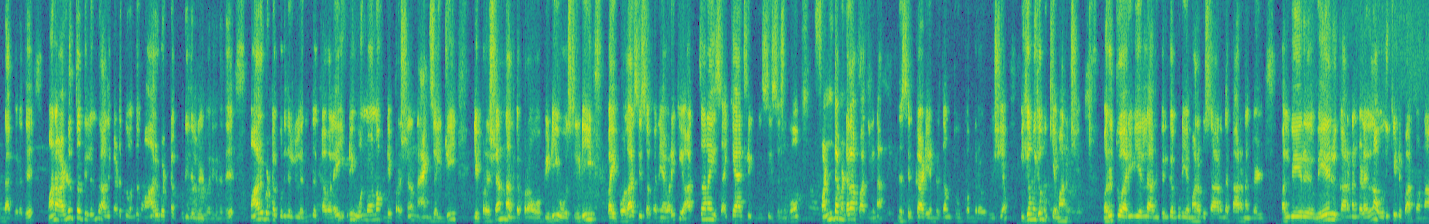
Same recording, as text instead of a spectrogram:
உண்டாக்குகிறது. மன அழுத்தத்திலிருந்து அதுக்கு அடுத்து வந்து மாறுபட்ட புரிதல்கள் வருகிறது. மாறுபட்ட புரிதல்கள் இருந்து கவலை இப்படி ஒன்னொன்னும் டிப்ரெஷன் ஆங்ஸைட்டி டிப்ரெஷன் அதுக்கப்புறம் ஓபிடி ஓசிடி பைப்போலார் சிசோபனியா வரைக்கும் அத்தனை சைக்கியாட்ரிக் டிசீசஸுக்கும் ஃபண்டமெண்டலா பாத்தீங்கன்னா இந்த சிற்காடியன் ரிதம் தூக்கம்ங்கிற ஒரு விஷயம் மிக மிக முக்கியமான விஷயம். மருத்துவ அறிவியல்ல அதுக்கு இருக்கக்கூடிய மரபு சார்ந்த காரணங்கள் பல்வேறு வேறு காரணங்கள் எல்லாம் ஒதுக்கிட்டு பார்த்தோம்னா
